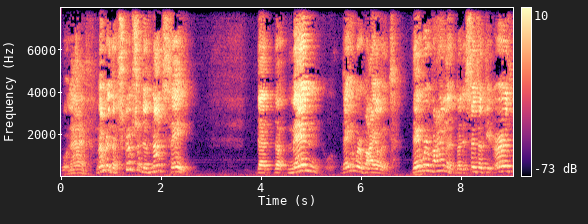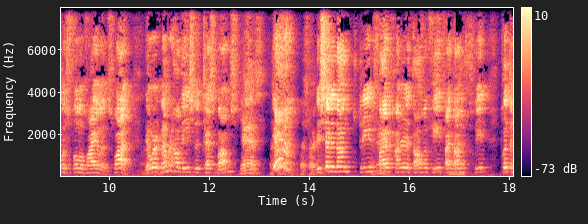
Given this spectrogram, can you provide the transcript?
Well, Man. Remember, the scripture does not say that the men they were violent. They were violent, but it says that the earth was full of violence. Why? They were. Remember how they used to test bombs? Yes. That's Yeah. Right. That's right. They set it down three, Yeah. five hundred, a thousand feet, five thousand feet. Put the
